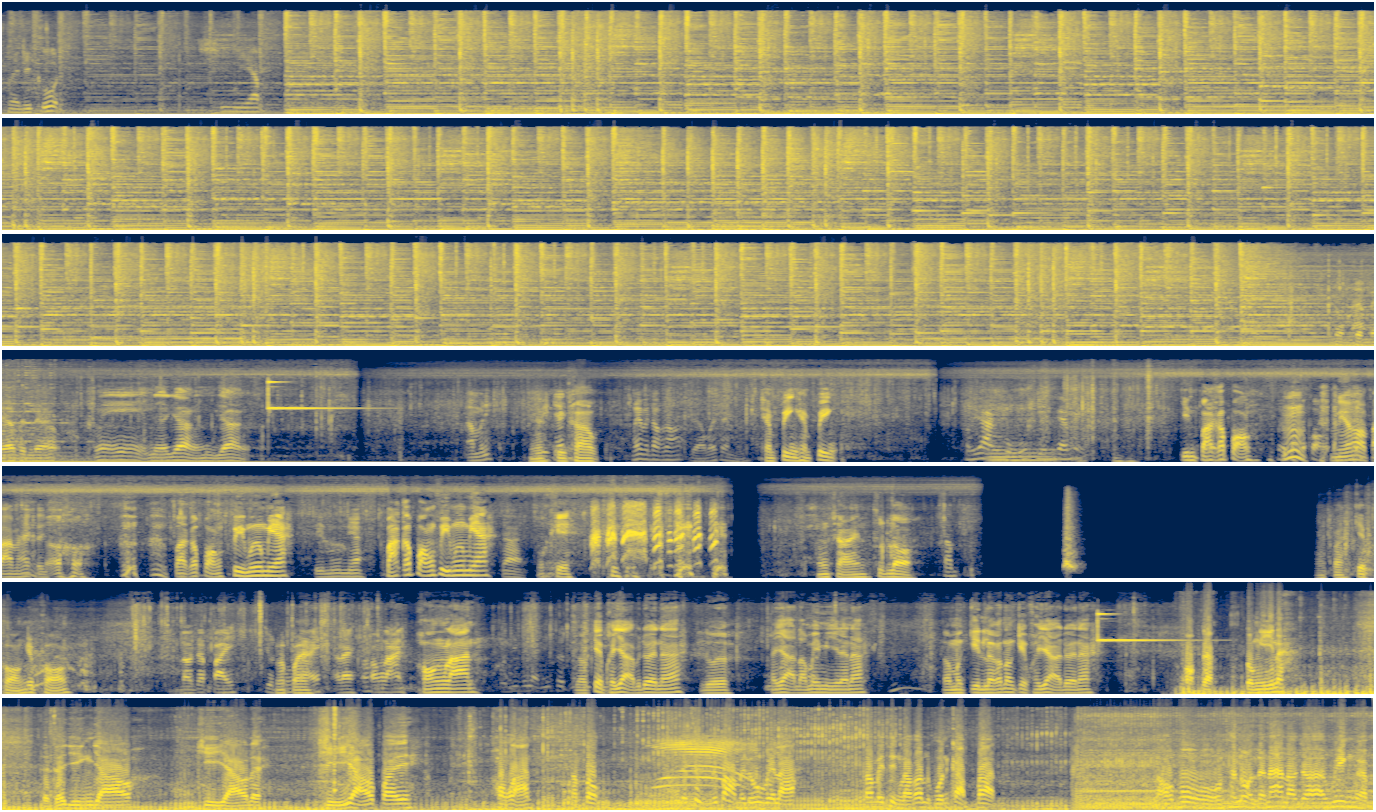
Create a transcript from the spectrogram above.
เวลี่กูดเชียบ กินข้าว ไม่เป็นต้องเดี๋ยวไว้ใส่หมูแคมปิ้งแคมปิ้งเขาย่างหมูกินกันไหมกินปลากระป๋องเนื้อห่อปลามาให้ตัวอ๋อปลากระป๋องฝีมือเมียตีมือเนี้ยปลากระป๋องฝีมือเมียใช่โอเค น้องชายสุดหล่อไปเก็บของเก็บของ เราจะไปจุดเราไป ไหนอะไรคลองลาน คลองลานเดี๋ยวเก็บขยะไปด้วยนะ ดู ขยะเราไม่มีแล้วนะ เรามากินแล้วก็ต้องเก็บขยะด้วยนะ ออกจากตรงนี้นะเดี๋ยวจะยิงยาว ขี่ยาวเลย ขี่ยาวไปคลองลานน้ำตก จะถึงหรือเปล่าไม่รู้เวลา ถ้าไม่ถึงเราก็วนกลับบ้าน เราโผล่ถนนแล้วนะเราจะวิ่งแบบ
